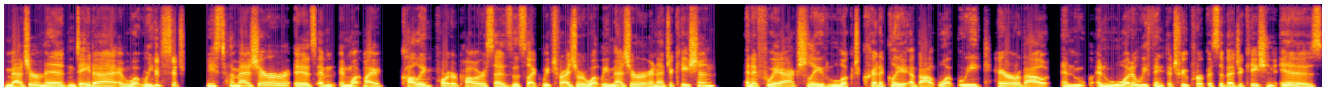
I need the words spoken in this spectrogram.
measurement and data and what we used to measure is, and, and what my colleague Porter Power says is like we treasure what we measure in education. And if we actually looked critically about what we care about and, and what do we think the true purpose of education is,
